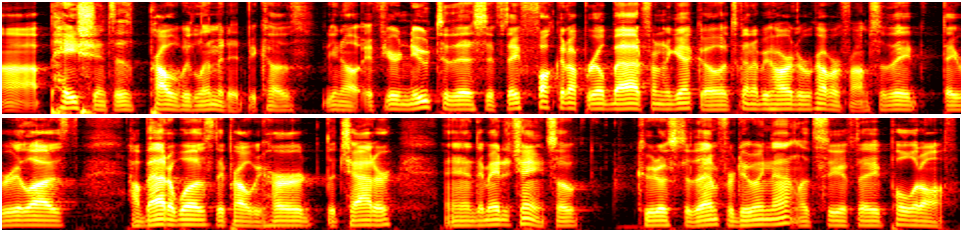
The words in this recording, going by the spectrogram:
uh, patience is probably limited because you know if you're new to this, if they fuck it up real bad from the get go, it's going to be hard to recover from. So they they realized how bad it was. They probably heard the chatter and they made a change. So kudos to them for doing that. Let's see if they pull it off.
